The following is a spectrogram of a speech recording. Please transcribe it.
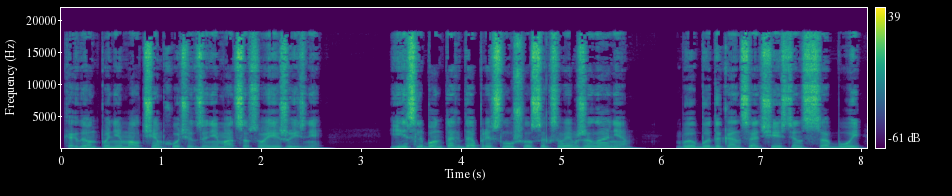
когда он понимал, чем хочет заниматься в своей жизни. Если бы он тогда прислушался к своим желаниям, был бы до конца честен с собой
